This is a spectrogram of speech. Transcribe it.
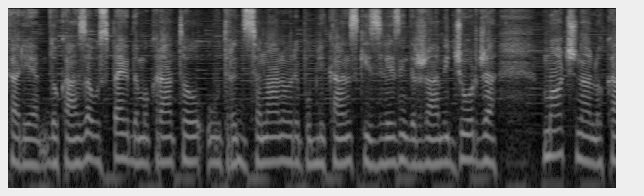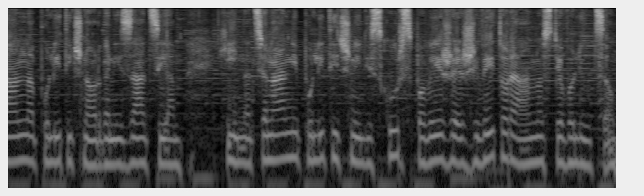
kar je dokazal uspeh demokratov v tradicionalno republikanski zvezdni državi Georgia, močna lokalna politična organizacija, ki nacionalni politični diskurs poveže živeto realnostjo voljivcev.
